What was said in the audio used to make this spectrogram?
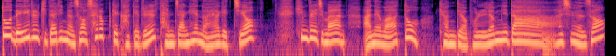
또 내일을 기다리면서 새롭게 가게를 단장해 놔야겠지요. 힘들지만 아내와 또 견뎌보렵니다. 하시면서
